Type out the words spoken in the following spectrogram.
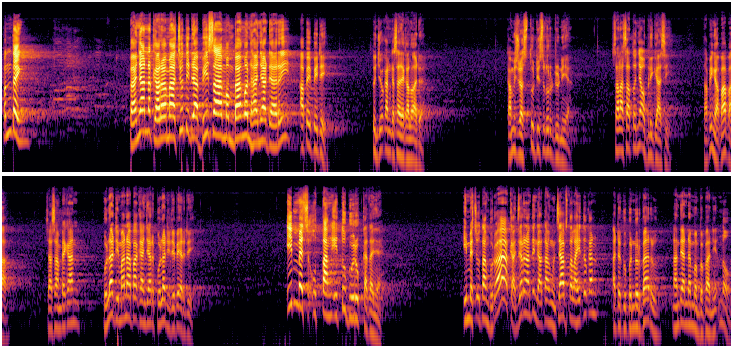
penting. Banyak negara maju tidak bisa membangun hanya dari APBD. Tunjukkan ke saya kalau ada. Kami sudah studi seluruh dunia. Salah satunya obligasi. Tapi nggak apa-apa. Saya sampaikan, bola di mana Pak Ganjar? Bola di DPRD. Image utang itu buruk katanya image utang buruk, ah Ganjar nanti nggak tanggung jawab, setelah itu kan ada gubernur baru, nanti Anda membebani. No,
